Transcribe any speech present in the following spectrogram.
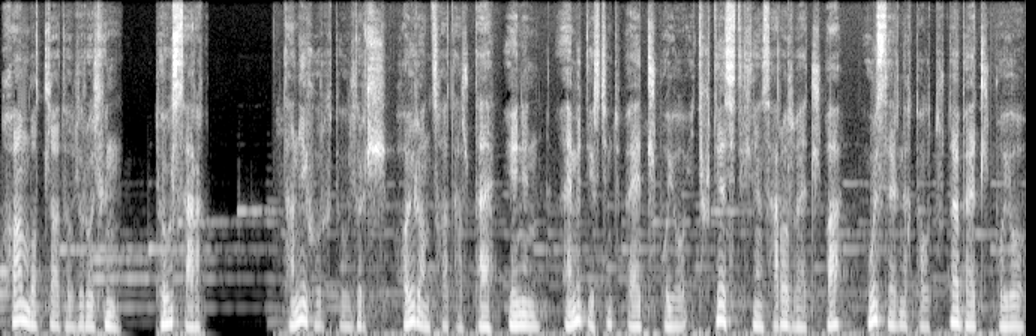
Ухаан бодлоо төвлөрүүлэх нь төгс арга. Таны хөрөх төвлөрөл хоёр онцгой талтай. Энэ нь амьд эрчимт байдал буюу идэвхтэй сэтгэлийн саруул байдал ба үл сарних тогтвортой байдал буюу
